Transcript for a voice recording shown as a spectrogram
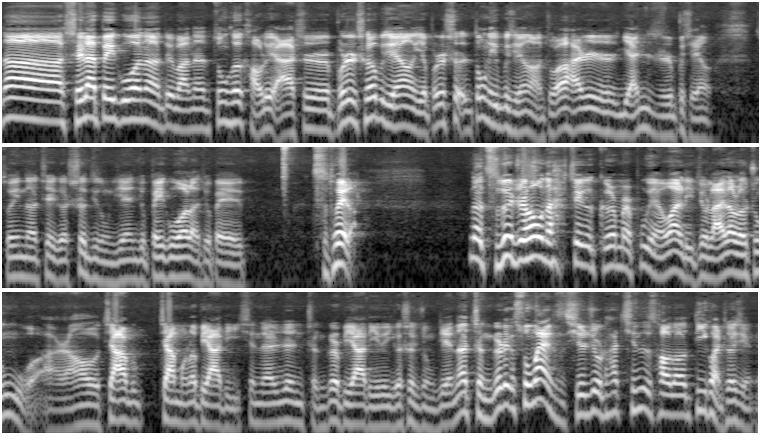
那谁来背锅呢？对吧？那综合考虑啊，是不是车不行，也不是设动力不行啊，主要还是颜值不行。所以呢，这个设计总监就背锅了，就被辞退了。那辞退之后呢，这个哥们儿不远万里就来到了中国啊，然后加加盟了比亚迪，现在任整个比亚迪的一个设计总监。那整个这个宋 MAX 其实就是他亲自操刀第一款车型。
